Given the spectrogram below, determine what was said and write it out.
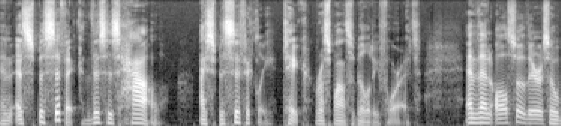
And as specific, this is how I specifically take responsibility for it. And then also, there's a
